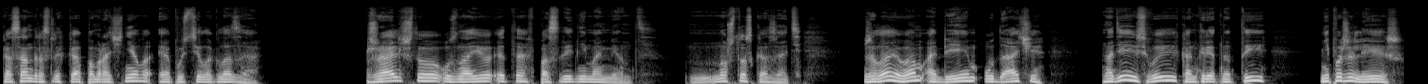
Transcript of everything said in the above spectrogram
Кассандра слегка помрачнела и опустила глаза. «Жаль, что узнаю это в последний момент. Но что сказать. Желаю вам обеим удачи. Надеюсь, вы, конкретно ты, не пожалеешь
